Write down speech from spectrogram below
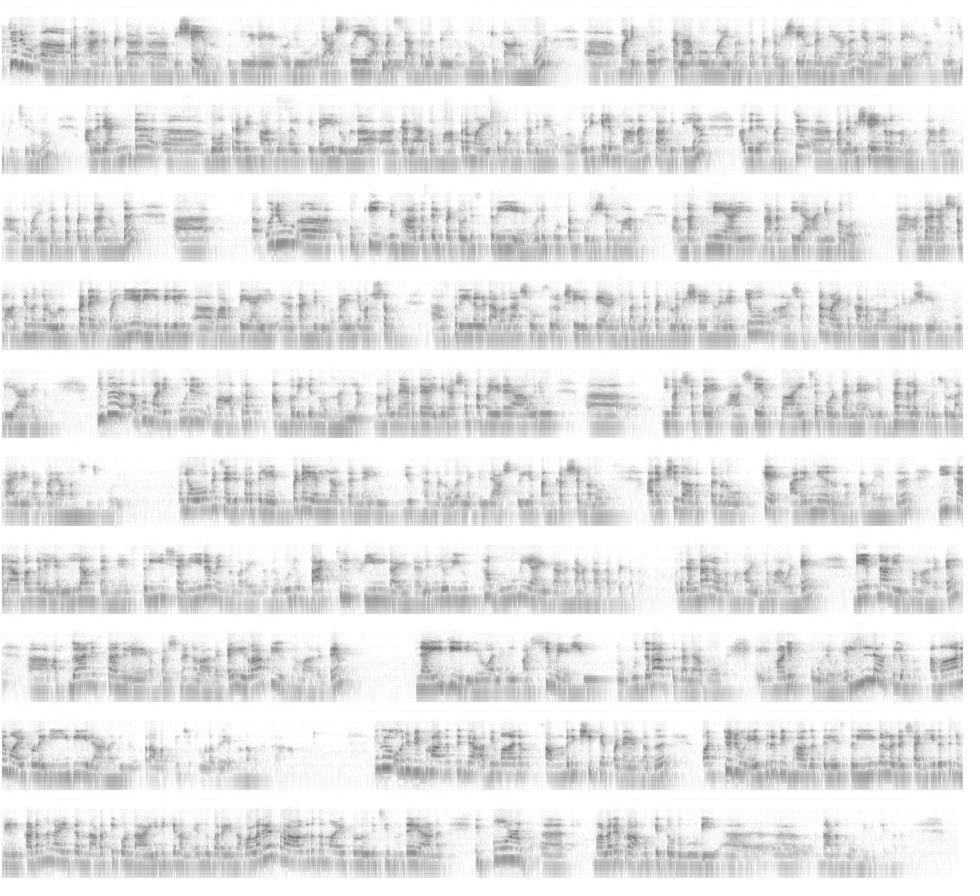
മറ്റൊരു പ്രധാനപ്പെട്ട വിഷയം ഇന്ത്യയുടെ ഒരു രാഷ്ട്രീയ പശ്ചാത്തലത്തിൽ നോക്കിക്കാണുമ്പോൾ മണിപ്പൂർ കലാപവുമായി ബന്ധപ്പെട്ട വിഷയം തന്നെയാണ് ഞാൻ നേരത്തെ സൂചിപ്പിച്ചിരുന്നു. അത് രണ്ട് ഗോത്ര വിഭാഗങ്ങൾക്കിടയിലുള്ള കലാപം മാത്രമായിട്ട് നമുക്കതിനെ ഒരിക്കലും കാണാൻ സാധിക്കില്ല. അതിന് മറ്റ് പല വിഷയങ്ങളും നമുക്ക് കാണാൻ അതുമായി ബന്ധപ്പെടുത്താനുണ്ട്. ഒരു കുക്കി വിഭാഗത്തിൽപ്പെട്ട ഒരു സ്ത്രീയെ ഒരു കൂട്ടം പുരുഷന്മാർ നഗ്നയായി നടത്തിയ അനുഭവം അന്താരാഷ്ട്ര മാധ്യമങ്ങൾ ഉൾപ്പെടെ വലിയ രീതിയിൽ വാർത്തയായി കണ്ടിരുന്നു. കഴിഞ്ഞ വർഷം സ്ത്രീകളുടെ അവകാശവും സുരക്ഷയും ഒക്കെ ആയിട്ട് ബന്ധപ്പെട്ടുള്ള വിഷയങ്ങളിൽ ഏറ്റവും ശക്തമായിട്ട് കടന്നു വന്ന ഒരു വിഷയം കൂടിയാണിത്. ഇത് അപ്പൊ മണിപ്പൂരിൽ മാത്രം സംഭവിക്കുന്ന ഒന്നല്ല. നമ്മൾ നേരത്തെ ഐക്യരാഷ്ട്രസഭയുടെ ആ ഒരു ഈ വർഷത്തെ ആശയം വായിച്ചപ്പോൾ തന്നെ യുദ്ധങ്ങളെ കുറിച്ചുള്ള കാര്യങ്ങൾ പരാമർശിച്ചു പോയിരുന്നു ലോക ചരിത്രത്തിൽ എവിടെയെല്ലാം തന്നെ യുദ്ധങ്ങളോ അല്ലെങ്കിൽ രാഷ്ട്രീയ സംഘർഷങ്ങളോ അരക്ഷിതാവസ്ഥകളോ ഒക്കെ അരങ്ങേറുന്ന സമയത്ത് ഈ കലാപങ്ങളിലെല്ലാം തന്നെ സ്ത്രീ ശരീരം എന്ന് പറയുന്നത് ഒരു ബാറ്റിൽ ഫീൽഡ് ആയിട്ട് അല്ലെങ്കിൽ ഒരു യുദ്ധഭൂമിയായിട്ടാണ് കണക്കാക്കപ്പെട്ടത്. അത് രണ്ടാം ലോക മഹായുദ്ധമാവട്ടെ വിയറ്റ്നാം യുദ്ധമാകട്ടെ അഫ്ഗാനിസ്ഥാനിലെ പ്രശ്നങ്ങളാകട്ടെ ഇറാഖ് യുദ്ധമാകട്ടെ നൈജീരിയയോ അല്ലെങ്കിൽ പശ്ചിമേഷ്യയോ ഗുജറാത്ത് കലാപോ ഏ, മണിപ്പൂരോ എല്ലാത്തിലും സമാനമായിട്ടുള്ള രീതിയിലാണ് ഇത് പ്രവർത്തിച്ചിട്ടുള്ളത് എന്ന് നമുക്ക് കാണാം ഇത് ഒരു വിഭാഗത്തിന്റെ അഭിമാനം സംരക്ഷിക്കപ്പെടേണ്ടത് മറ്റൊരു എതിർ വിഭാഗത്തിലെ സ്ത്രീകളുടെ ശരീരത്തിന് മേൽ കടന്നുകയറ്റം നടത്തിക്കൊണ്ടായിരിക്കണം എന്ന് പറയുന്ന വളരെ പ്രാകൃതമായിട്ടുള്ള ഒരു ചിന്തയാണ് ഇപ്പോഴും വളരെ പ്രാമുഖ്യത്തോടു കൂടി നടന്നുകൊണ്ടിരിക്കുന്നത്.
